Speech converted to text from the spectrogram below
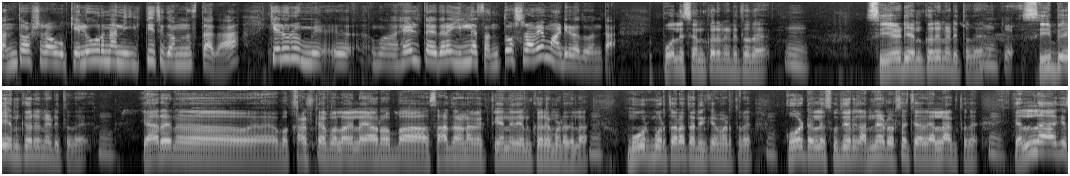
ಸಂತೋಷ್ ರಾವ್ ಕೆಲವರು ನಾನು ಇತ್ತೀಚೆಗೆ ಗಮನಿಸಿದಾಗ ಕೆಲವರು ಹೇಳ್ತಾ ಇದ್ದಾರೆ ಇಲ್ಲ ಸಂತೋಷ್ ರಾವೇ ಮಾಡಿರೋದು ಅಂತ. ಪೊಲೀಸ್ ಎನ್ಕ್ವೈರಿ ನಡೀತದೆ. ಸಿ ಐ ಡಿ ಎನ್ಕ್ವೈರಿ ನಡೀತದೆ. ಸಿ ಬಿ ಐ ಎನ್ಕ್ವೈರಿ ನಡೀತದೆ. ಯಾರೇನು ಒಬ್ಬ ಕಾನ್ಸ್ಟೇಬಲ್ ಇಲ್ಲ ಯಾರೊಬ್ಬ ಸಾಧಾರಣ ವ್ಯಕ್ತಿ ಏನಿದೆ ಎನ್ಕ್ವೈರಿ ಮಾಡೋದಿಲ್ಲ. ಮೂರು ಮೂರು ಥರ ತನಿಖೆ ಮಾಡ್ತಾರೆ. ಕೋರ್ಟಲ್ಲಿ ಸುದೀರ್ಘ ಹನ್ನೆರಡು ವರ್ಷ ಎಲ್ಲ ಆಗ್ತದೆ. ಎಲ್ಲ ಆಗಿ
